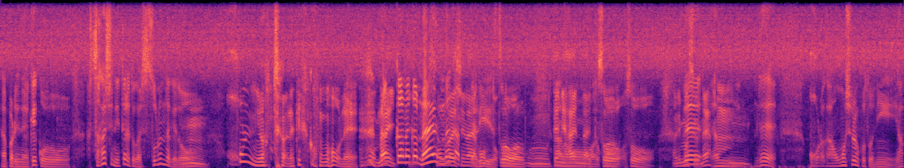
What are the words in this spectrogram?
やっぱりね結構探しに行ったりとかするんだけど、うん、本によってはね 結構もうねなかなかななかったりそう、うん、手に入らないとか。そうそう。ありますよね。で,、うん、でこれが面白いことにやっ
